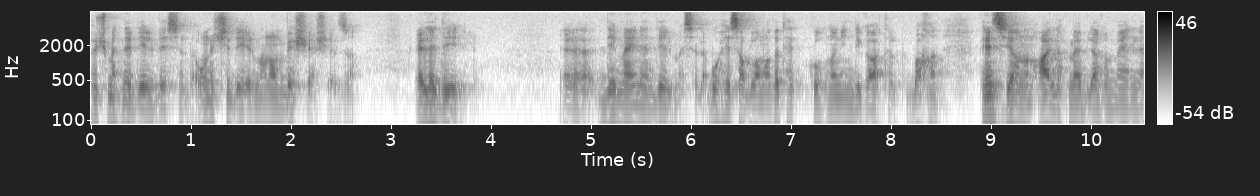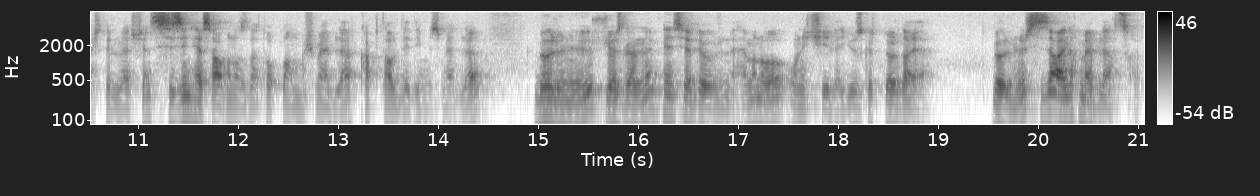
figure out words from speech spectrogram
hökumət nə deyir desin də 12 deyir, mən 15 yaşayacağam. Elə deyil. Deməklə deyil məsələ. Bu hesablamada tətbiq olunan indikatordur. Baxın, pensiyanın aylıq məbləği müəyyənləşdirilərkən sizin hesabınızda toplanmış məbləğ, kapital dediyimiz məbləğ bölünür gözlənilən pensiya dövrünə. Həmin o 12 ilə 144 aya bölünür, sizə aylıq məbləğ çıxır.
